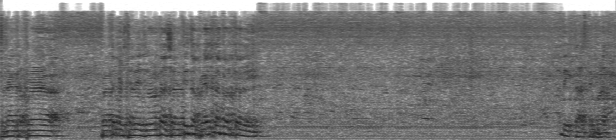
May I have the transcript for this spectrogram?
पुन्हा एकदा प्र- प्रथमेश जोरदार शर्तीचा प्रयत्न करतोय. देखता असते परत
